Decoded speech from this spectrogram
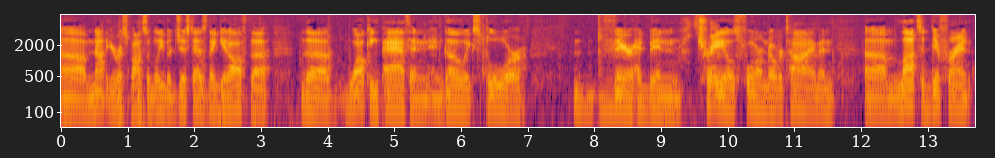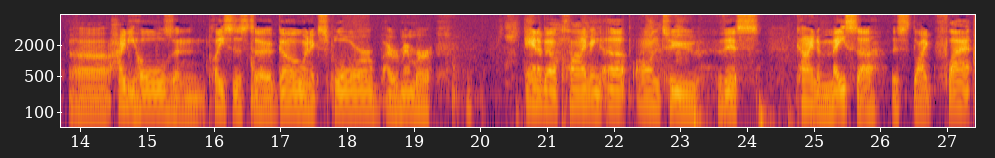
um, not irresponsibly, but just as they get off the the walking path and and go explore, there had been trails formed over time and um, lots of different uh, hidey holes and places to go and explore. I remember Annabelle climbing up onto this kind of mesa, this like flat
